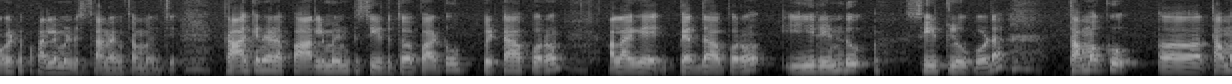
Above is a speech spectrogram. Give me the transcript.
ఒకటి పార్లమెంటు స్థానానికి సంబంధించి. కాకినాడ పార్లమెంటు సీటుతో పాటు పిఠాపురం అలాగే పెద్దాపురం ఈ రెండు సీట్లు కూడా తమకు తమ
